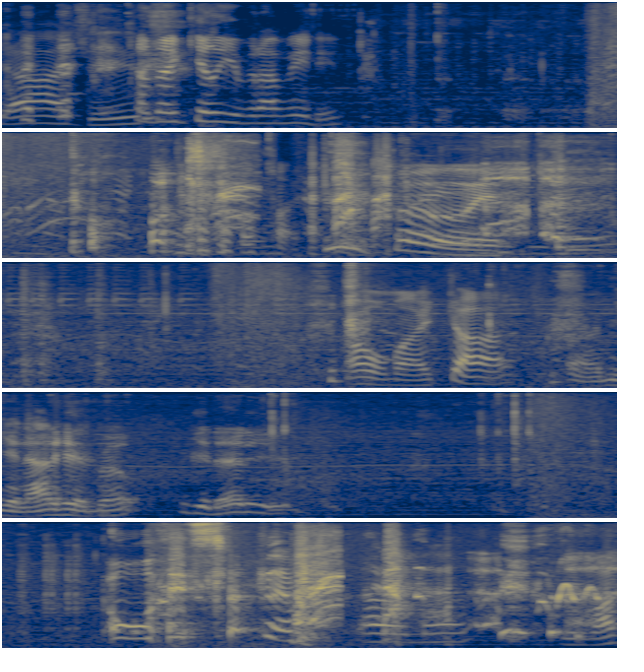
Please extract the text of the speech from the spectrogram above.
god, dude. How'd that kill you, but not me, dude? Oh my Holy. Oh my god. I'm getting out of here, bro. I'm out of here. Oh, I stuck them. Oh no. Dude, watch,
